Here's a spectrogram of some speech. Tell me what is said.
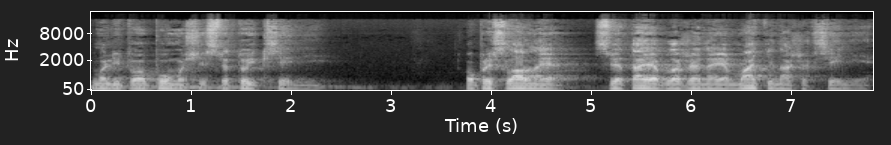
Молитва о помощи святой Ксении. О преславная, святая, блаженная Мати наша Ксения,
